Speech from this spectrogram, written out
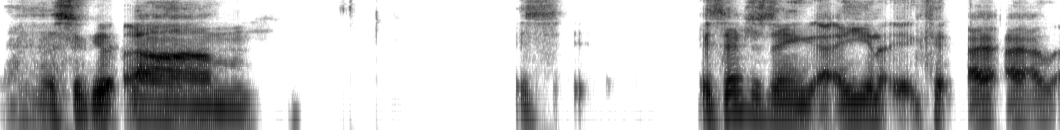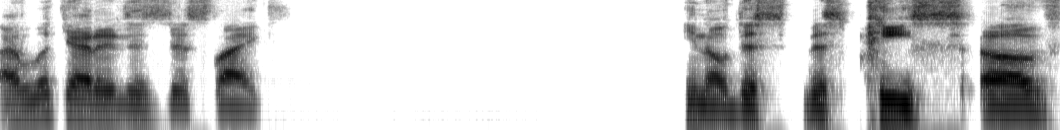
That's a good. Um, it's it's interesting. You know, I, I I look at it as just like you know this this piece of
